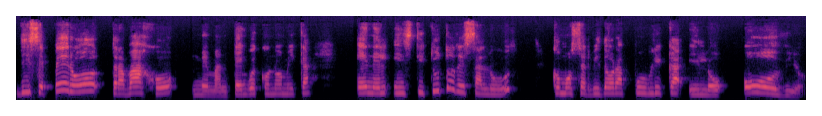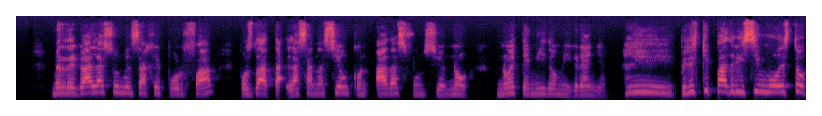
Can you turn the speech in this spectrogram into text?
Dice, pero trabajo, me mantengo económica en el Instituto de Salud como servidora pública y lo odio. Me regalas un mensaje, porfa. Postdata, la sanación con hadas funcionó no he tenido migraña. Pero es que padrísimo esto.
